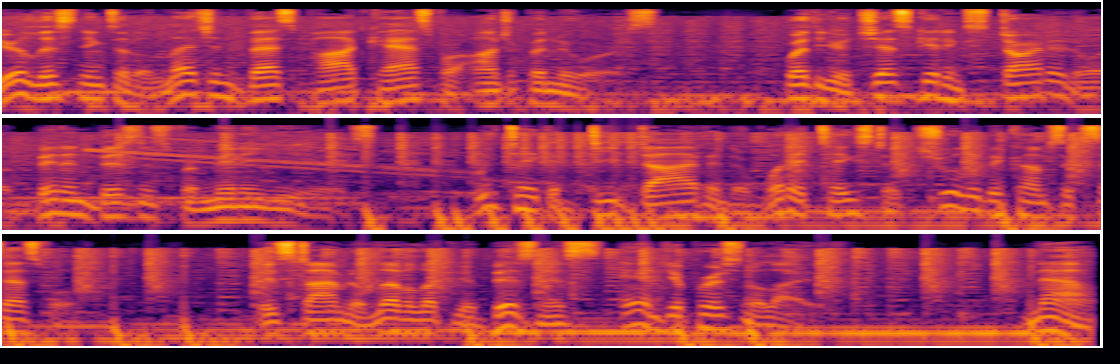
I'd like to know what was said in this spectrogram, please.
You're listening to the Legend Vest podcast for entrepreneurs. Whether you're just getting started or been in business for many years, we take a deep dive into what it takes to truly become successful. It's time to level up your business and your personal life. Now,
